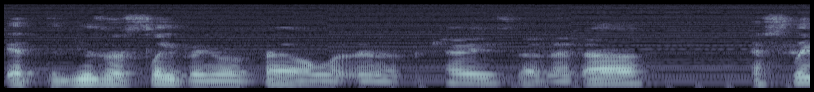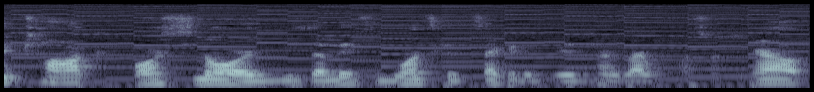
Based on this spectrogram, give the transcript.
if the user is sleeping or fail in the case. Da, da, da. If sleep talk or snore is used at least once consecutively in terms of switching out,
